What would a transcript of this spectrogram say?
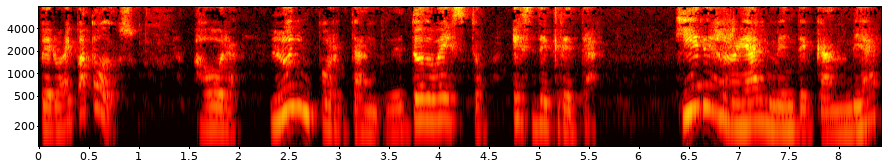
pero hay para todos. Ahora, lo importante de todo esto es decretar. ¿Quieres realmente cambiar?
